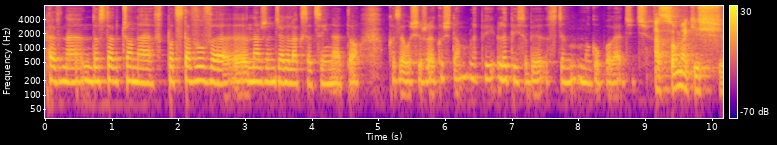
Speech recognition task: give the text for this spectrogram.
pewne dostarczone podstawowe e, narzędzia relaksacyjne, to okazało się, że jakoś tam lepiej, lepiej sobie z tym mogą poradzić. A są jakieś e,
